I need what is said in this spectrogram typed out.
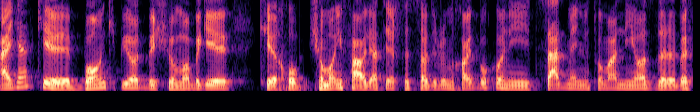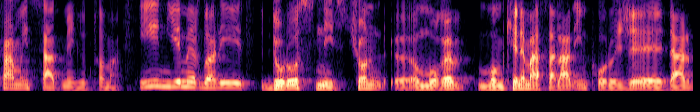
اگر که بانک بیاد به شما بگه که خب شما این فعالیت اقتصادی رو می‌خواید بکنید 100 میلیون تومن نیاز داره بفرمایید 100 میلیون تومن این یه مقداری درست نیست چون موقع ممکنه مثلا این پروژه در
